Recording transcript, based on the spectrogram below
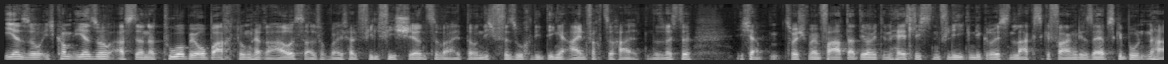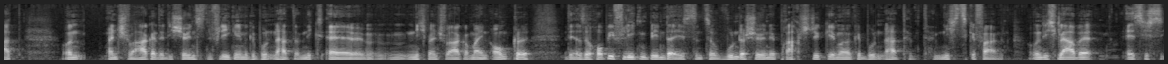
eher so, ich komme eher so aus der Naturbeobachtung heraus, also weil ich halt viel fische und so weiter und ich versuche die Dinge einfach zu halten. Also weißt du, ich habe zum Beispiel mein Vater hat immer mit den hässlichsten Fliegen die größten Lachs gefangen, die er selbst gebunden hat und mein Schwager, der die schönsten Fliegen immer gebunden hat, nix, äh, nicht mein Schwager, mein Onkel, der so Hobbyfliegenbinder ist und so wunderschöne Prachtstücke immer gebunden hat, hat nichts gefangen. Und ich glaube, es ist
